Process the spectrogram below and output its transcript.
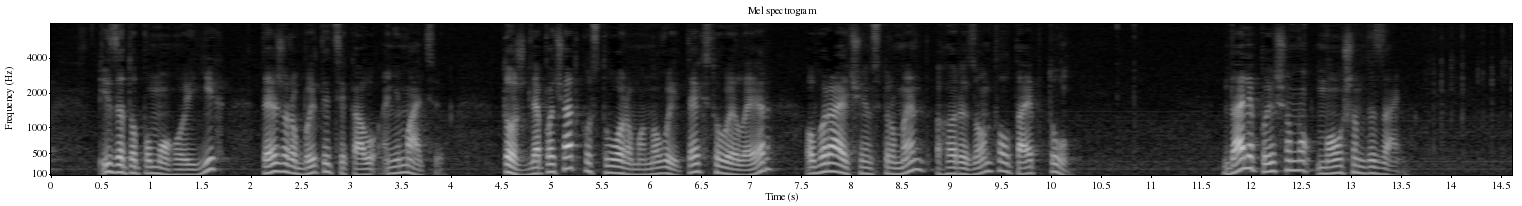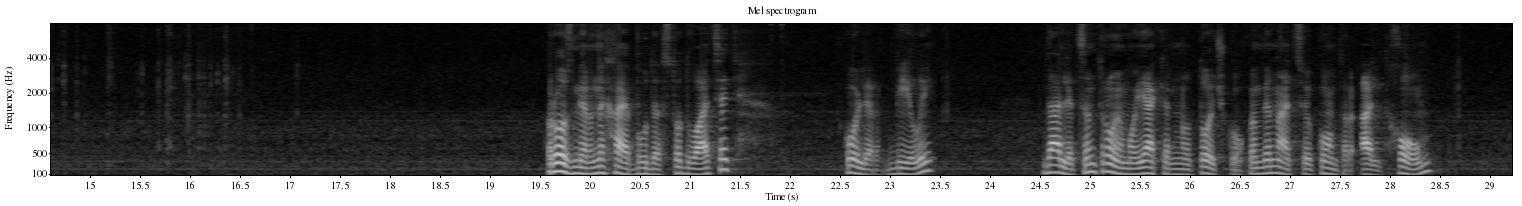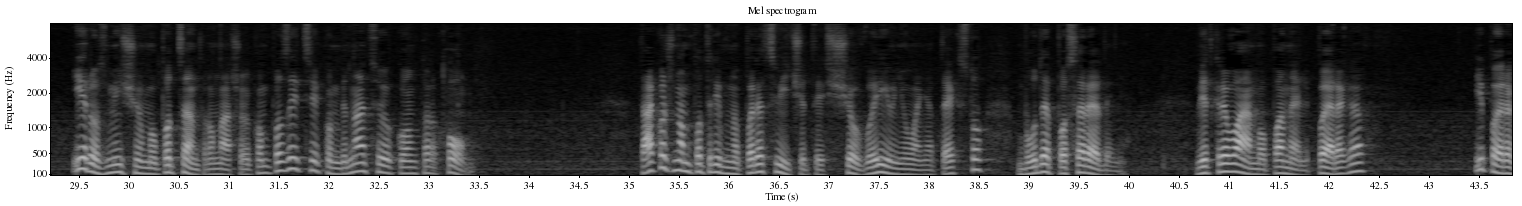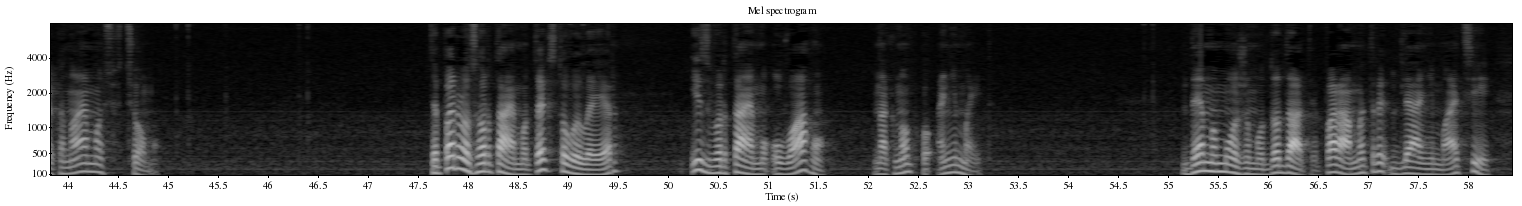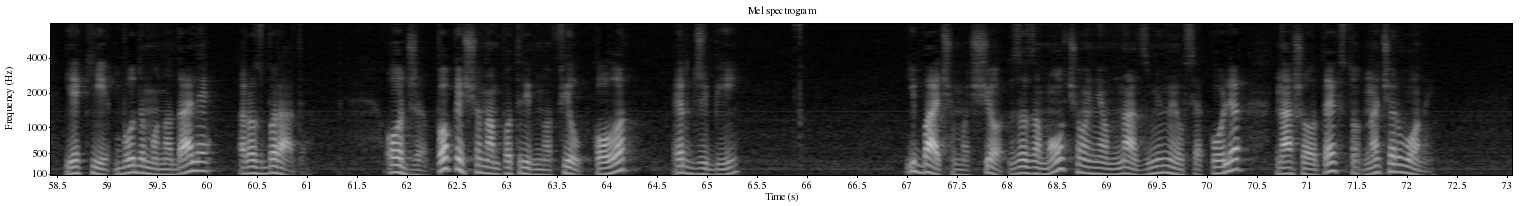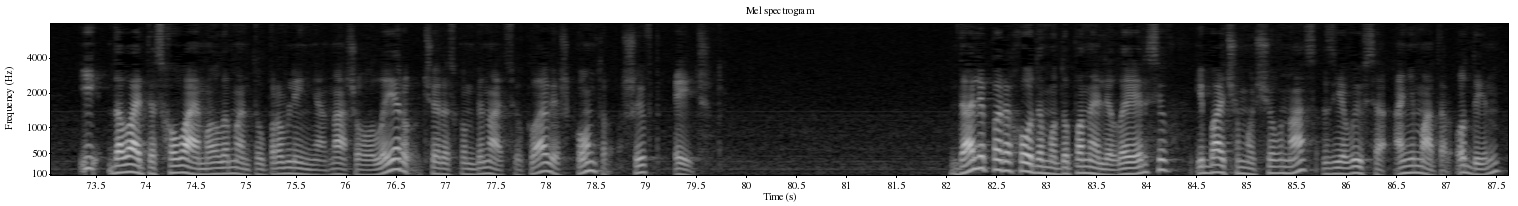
і за допомогою їх теж робити цікаву анімацію. Тож, для початку створимо новий текстовий леєр, обираючи інструмент Horizontal Type Tool. Далі пишемо Motion Design. Розмір нехай буде 120, колір білий. Далі центруємо якірну точку комбінацію Ctrl-Alt-Home і розміщуємо по центру нашої композиції комбінацію Ctrl-Home. Також нам потрібно пересвідчити, що вирівнювання тексту буде посередині. Відкриваємо панель Paragraph і переконаємось в цьому. Тепер розгортаємо текстовий леєр і звертаємо увагу на кнопку Animate, де ми можемо додати параметри для анімації, які будемо надалі розбирати. Отже, поки що нам потрібно Fill Color, RGB. І бачимо, що за замовчуванням в нас змінився колір нашого тексту на червоний. І давайте сховаємо елементи управління нашого леєру через комбінацію клавіш Ctrl-Shift-H. Далі переходимо до панелі леєрсів і бачимо, що в нас з'явився аніматор 1,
